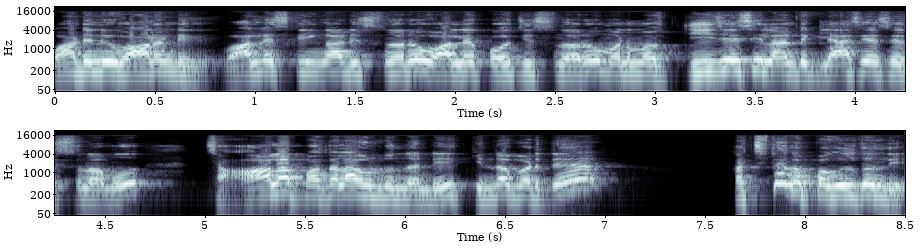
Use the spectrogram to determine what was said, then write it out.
వాటిని వాడండి. వాళ్ళే స్క్రీన్ గార్డ్ ఇస్తున్నారు వాళ్ళే పౌచ్ ఇస్తున్నారు. మనం తీసేసి ఇలాంటి గ్లాసెస్ వేసేస్తున్నాము. చాలా పతలా ఉంటుందండి. కింద పడితే ఖచ్చితంగా పగులుతుంది.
